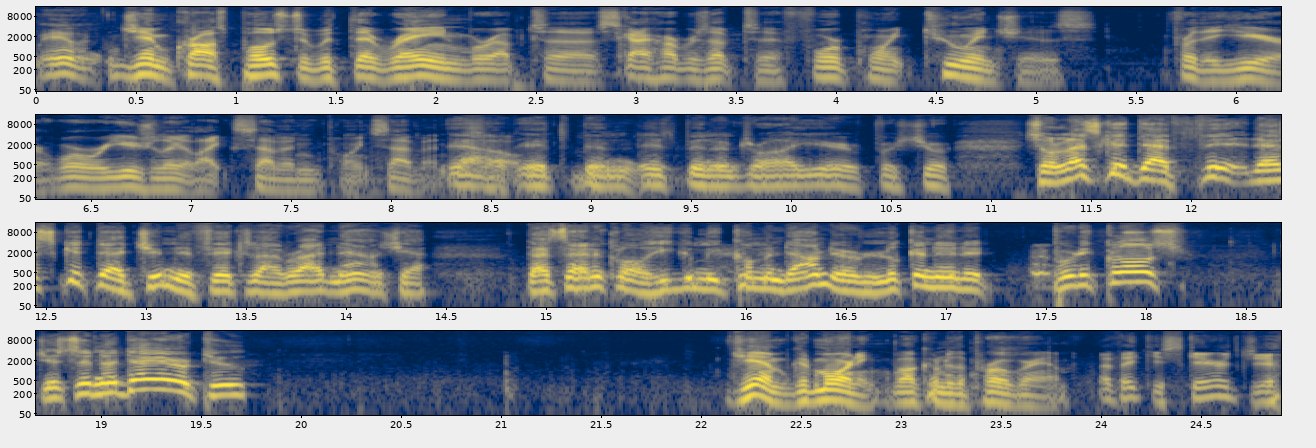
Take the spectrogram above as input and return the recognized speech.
Man, Jim Cross posted with the rain, we're up to Sky Harbor's up to 4.2 inches for the year, where we're usually at like 7.7. Yeah, so. it's been it's been a dry year for sure. So let's get that fi- let's get that chimney fixed like right now, yeah. That Santa Claus, he could be coming down there looking at it pretty close, just in a day or two. Jim, good morning. Welcome to the program. I think you scared Jim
